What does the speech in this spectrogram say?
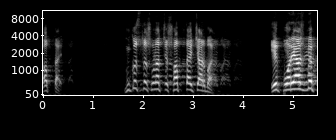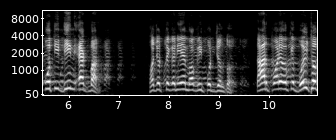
সপ্তাহে। মুখস্থ শোনাচ্ছে সপ্তাহে চারবার। এরপরে আসবে প্রতিদিন একবার, ফজর থেকে নিয়ে মগরিব পর্যন্ত। তারপরে ওকে বৈঠক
